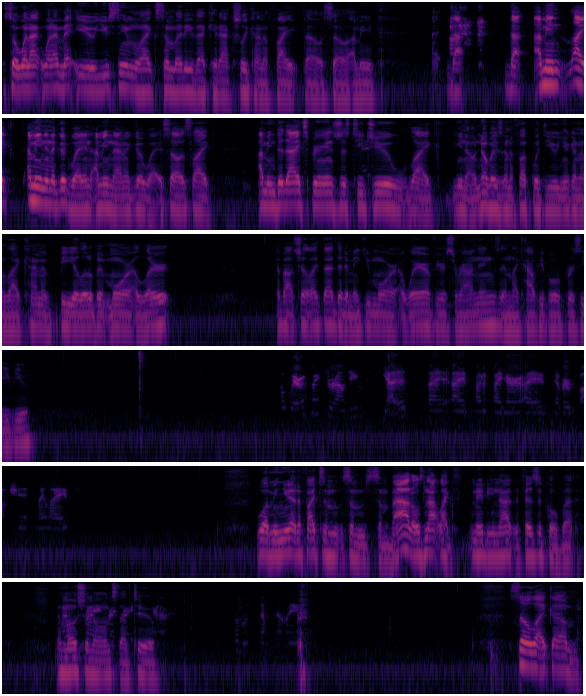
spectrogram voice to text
so when I when I met you, you seemed like somebody that could actually kind of fight, though. So I mean, oh, that that I mean, like I mean, in a good way, and I mean that in a good way. So it's like, I mean, did that experience just teach you like you know nobody's gonna fuck with you and you're gonna like kind of be a little bit more alert about shit like that? Did it make you more aware of your surroundings and like how people perceive you? Aware of my surroundings, yes, but I'm not a fighter. I've never fought shit in my life. Well, I mean, you had to fight some some some battles, not like maybe not physical, but emotional Oh, right, and right, stuff right, too. Yeah. So like um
